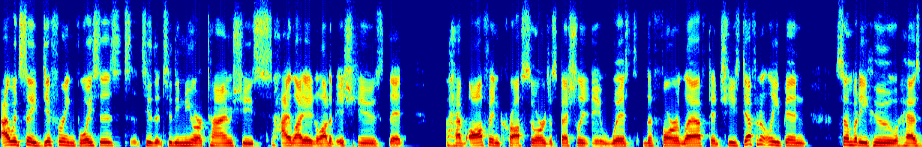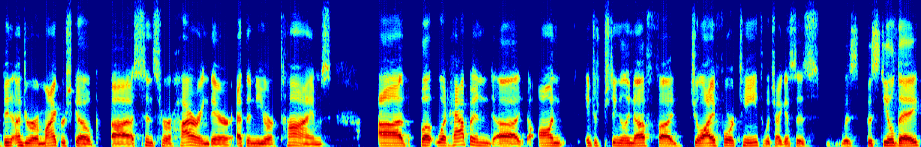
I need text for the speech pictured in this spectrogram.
I would say, differing voices to the to the New York Times. She's highlighted a lot of issues that have often crossed swords, especially with the far left, and she's definitely been somebody who has been under a microscope uh, since her hiring there at the New York Times. Uh, but what happened uh, on, interestingly enough, uh, July 14th, which I guess is was Bastille Day,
